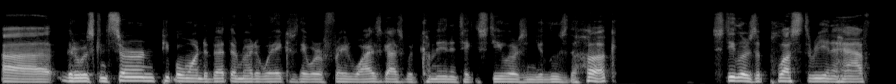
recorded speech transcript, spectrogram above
Uh, there was concern. People wanted to bet them right away because they were afraid wise guys would come in and take the Steelers and you lose the hook. Steelers at plus three and a half,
